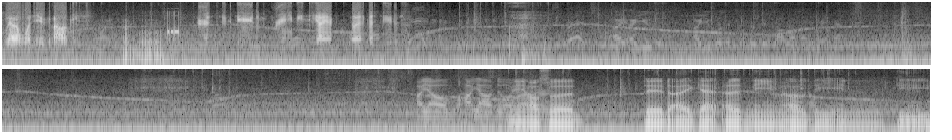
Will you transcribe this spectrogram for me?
We got one you acknowledge. Cabo. There is 68 for any BCI uh, investigators. How y'all, how y'all doing? Me Uh, also. Did I get a name of the in the?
